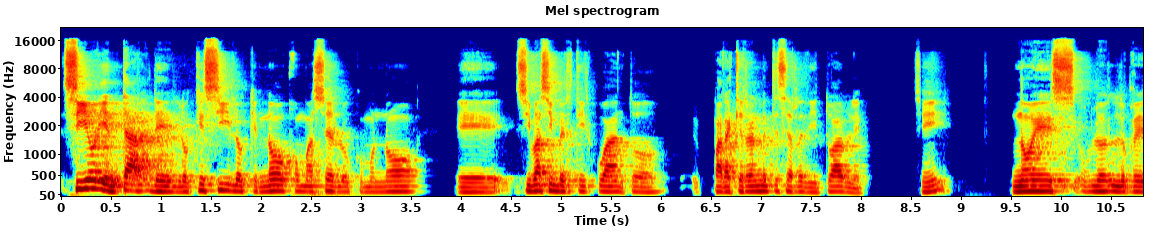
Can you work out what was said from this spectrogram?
sí orientar de lo que sí, lo que no, cómo hacerlo, cómo no, eh, si vas a invertir cuánto, para que realmente sea redituable, ¿sí? No es lo, que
